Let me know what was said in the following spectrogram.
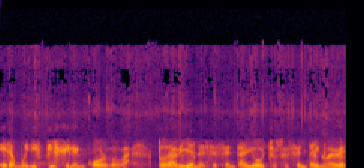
era muy difícil en Córdoba, todavía en el 68, 69,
